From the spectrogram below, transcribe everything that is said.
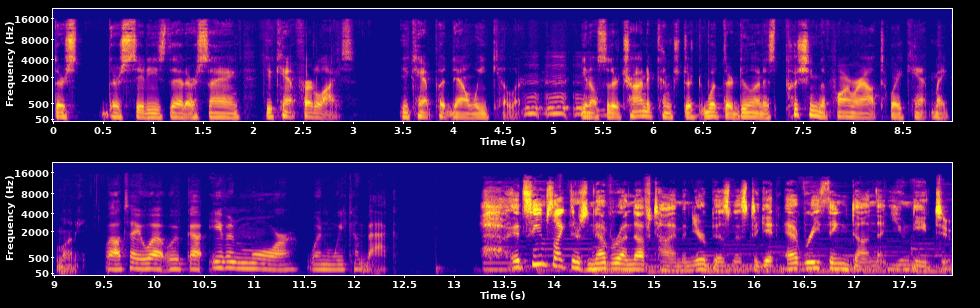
there's, there's cities that are saying you can't fertilize. You can't put down weed killer. You know, so they're trying to constrict, what they're doing is pushing the farmer out to where he can't make money. Well, I'll tell you what, we've got even more when we come back. It seems like there's never enough time in your business to get everything done that you need to.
